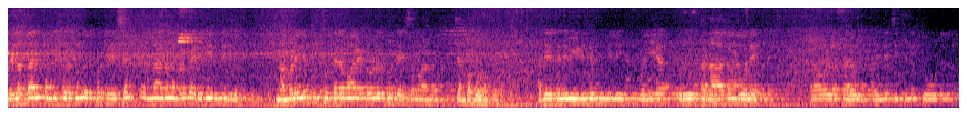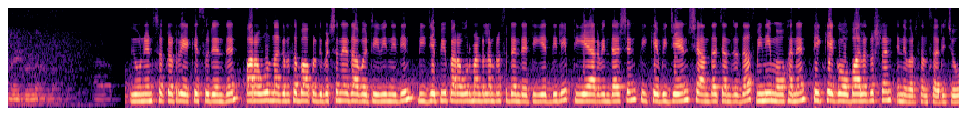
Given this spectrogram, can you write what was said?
വെള്ളത്താൽ മുങ്ങിക്കിടക്കുന്ന ഒരു പ്രദേശം എന്നാണ് നമ്മൾ കരുതിയിരുന്നെങ്കിലും നമ്മളിലും സുന്ദരമായിട്ടുള്ള ഒരു പ്രദേശമാണ് ചമ്പക്കുളം. അദ്ദേഹത്തിന്റെ വീടിന്റെ മുന്നിൽ വലിയ ഒരു തടാകം പോലെ ഉള്ള സ്ഥലവും അതിന്റെ ചുറ്റിനും തോടുകളുമായിട്ടുള്ള union secretary A K Surendran Paravur നഗരസഭാ പ്രതിപക്ഷ നേതാവ് T V Nithin B J P Paravur മണ്ഡലം president T A Dileep T A Aravindashan P K Vijayan Shantha Chandradas Mini Mohanan T K Gopalakrishnan എന്നിവർ സംസാരിച്ചു.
